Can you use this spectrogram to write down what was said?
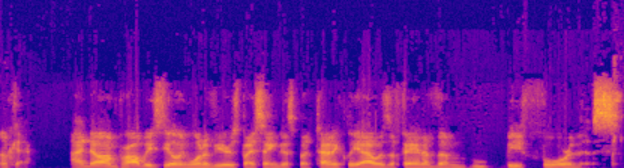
Okay. I know I'm probably stealing one of yours by saying this, but technically I was a fan of them before this.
